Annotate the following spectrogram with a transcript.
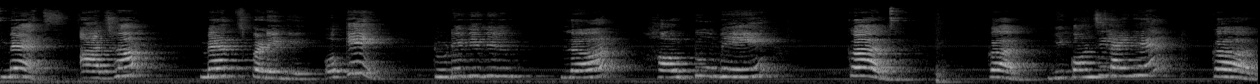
maths. आज हम maths पढ़ेंगे. Okay? Today we will learn how to make curve. curve. ये कौन सी लाइन है curve.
